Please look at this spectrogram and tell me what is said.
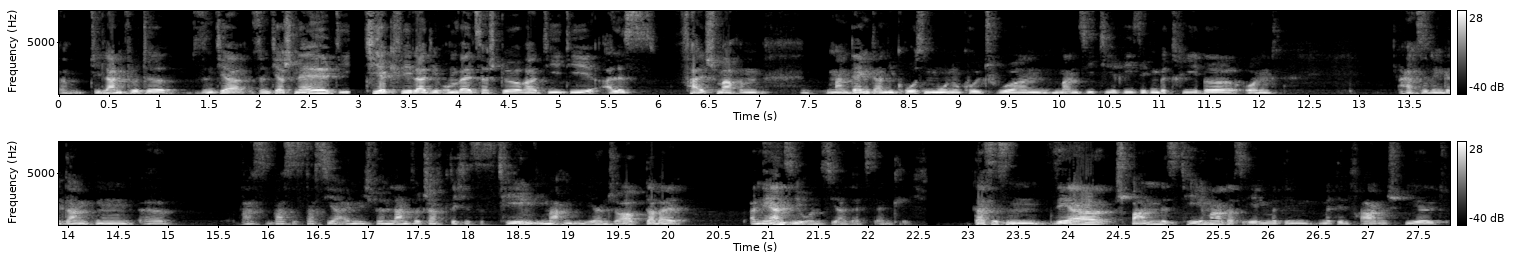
Ähm, die Landwirte sind ja, sind ja schnell die Tierquäler, die Umweltzerstörer, die, die alles falsch machen. Man denkt an die großen Monokulturen, man sieht die riesigen Betriebe und hat so den Gedanken, äh, was, was ist das hier eigentlich für ein landwirtschaftliches System? Wie machen die ihren Job? Dabei ernähren sie uns ja letztendlich. Das ist ein sehr spannendes Thema, das eben mit den, mit den Fragen spielt,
